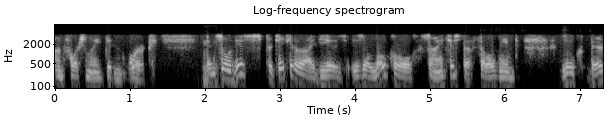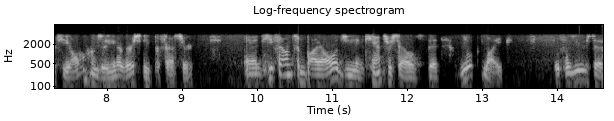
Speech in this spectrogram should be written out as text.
unfortunately didn't work. And so this particular idea is, is a local scientist, a fellow named Luc Berthiaume, who's a university professor. And he found some biology in cancer cells that looked like if we used a,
